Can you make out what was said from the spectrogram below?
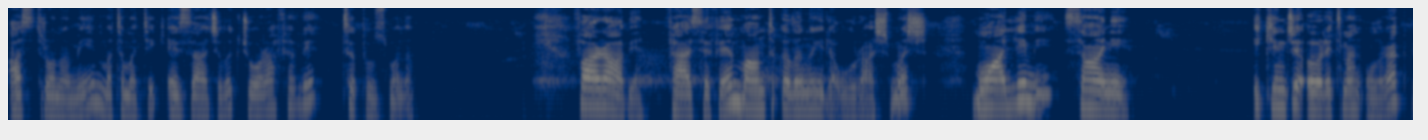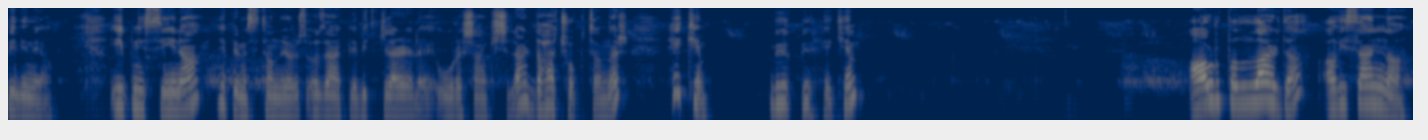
astronomi, matematik, eczacılık, coğrafya ve tıp uzmanı. Farabi felsefe, mantık alanıyla uğraşmış. Muallimi Sani ikinci öğretmen olarak biliniyor. İbn Sina hepimiz tanıyoruz. Özellikle bitkilerle uğraşan kişiler daha çok tanır. Hekim, büyük bir hekim. Avrupalılar da Avicenna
